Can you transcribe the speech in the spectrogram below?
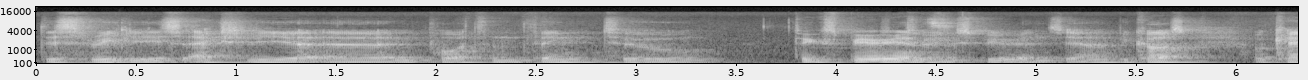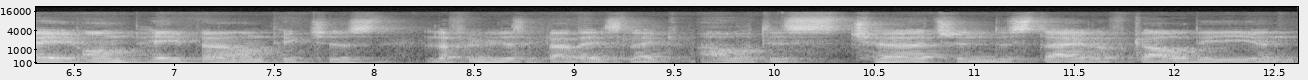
this really is actually an important thing to To experience. to experience. experience, yeah. Because okay, on paper, on pictures, La Familia Sagrada is like, oh, this church in the style of Gaudi, and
